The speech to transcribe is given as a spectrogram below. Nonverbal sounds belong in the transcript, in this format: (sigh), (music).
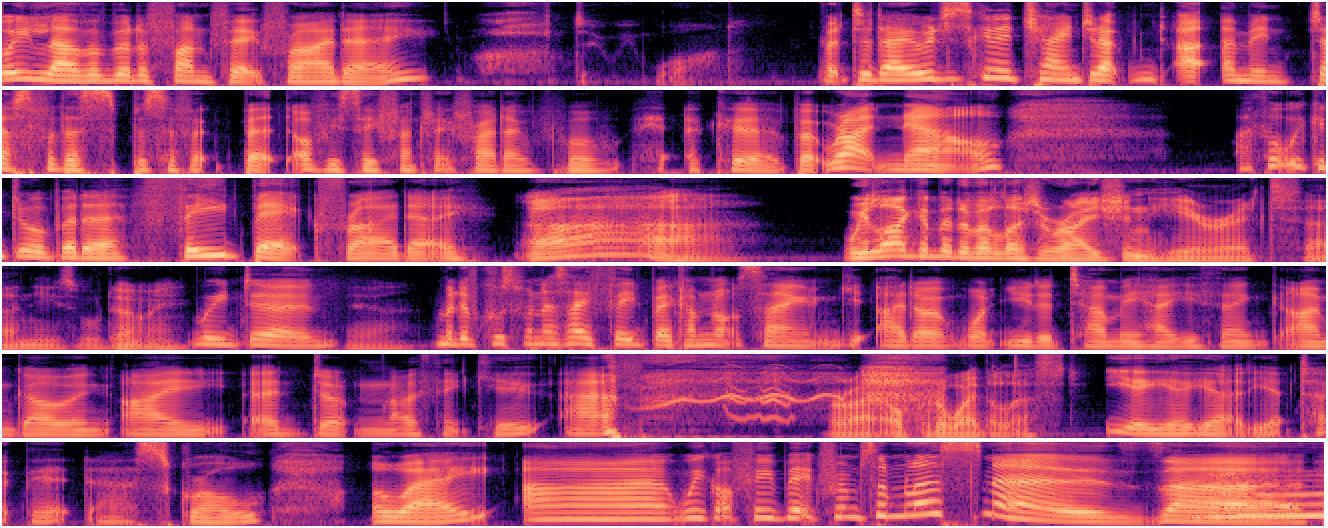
We love a bit of Fun Fact Friday. Oh, do we what? But today we're just going to change it up. I- mean, just for this specific, but obviously Fun Fact Friday will occur. But right now, I thought we could do a bit of Feedback Friday. Ah, we like a bit of alliteration here at uh, Newsable, don't we? We do. Yeah. But of course, when I say feedback, I'm not saying I don't want you to tell me how you think I'm going. I, I don't know. Thank you. Um, (laughs) All right, I'll put away the list. yeah, yeah, yeah, yeah. Tuck that uh, scroll away. Uh, we got feedback from some listeners. Uh,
